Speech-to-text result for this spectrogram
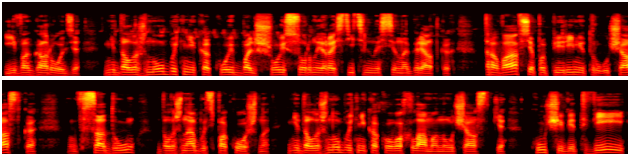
и в огороде. Не должно быть никакой большой сорной растительности на грядках. Трава вся по периметру участка в саду должна быть покошена. Не должно быть никакого хлама на участке. Куча ветвей,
